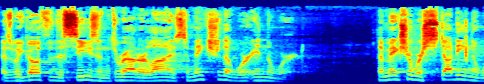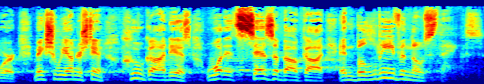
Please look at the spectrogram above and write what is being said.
as we go through the season throughout our lives to make sure that we're in the word. To make sure we're studying the word. Make sure we understand who God is, what it says about God, and believe in those things.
